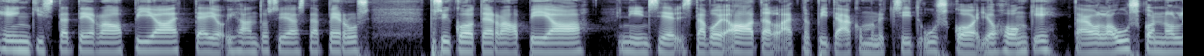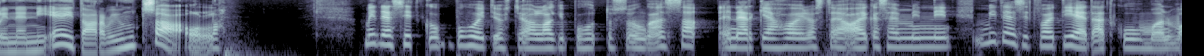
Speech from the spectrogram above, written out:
henkistä terapiaa, että ei ole ihan tosiaan sitä peruspsykoterapiaa, niin sitä voi ajatella, että no pitääkö mun nyt siitä uskoa johonkin tai olla uskonnollinen, niin ei tarvi, mutta saa olla. Miten sitten, kun puhuit just jo, ollaankin puhuttu sun kanssa energiahoidosta ja aikaisemmin, niin miten sitten voi tietää, että kumman,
